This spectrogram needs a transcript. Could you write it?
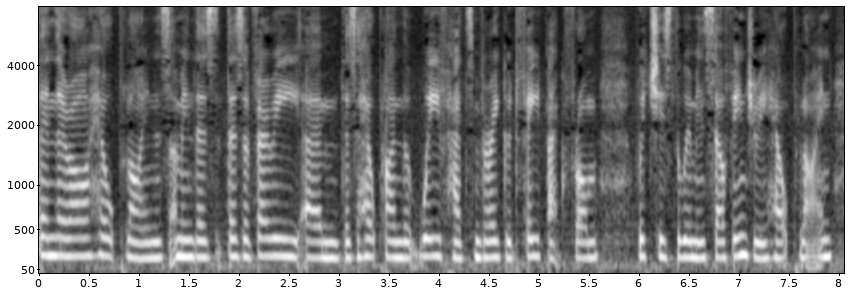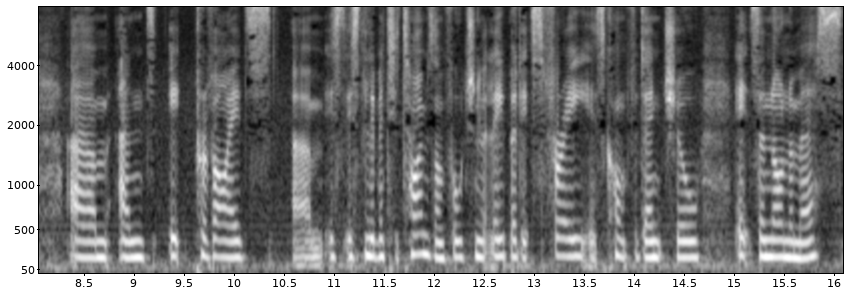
then there are helplines. I mean, there's there's a very um, there's a helpline that we've had some very good feedback from, which is the Women's Self Injury Helpline, um, and it provides. Um, it's, it's, limited times, unfortunately, but it's free, it's confidential, it's anonymous,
